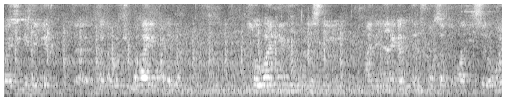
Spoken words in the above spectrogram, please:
ወይ የትልቅ ከተሞች ባህሪ ማለት ነው ሶ ዋን ዩ እስቲ አንደኛ ነገር ትንሽ ኮንሰፕቱ አዲስ ስለሆነ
